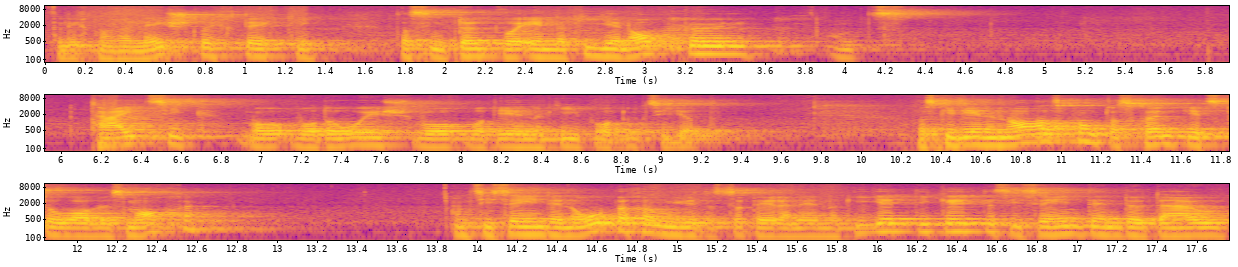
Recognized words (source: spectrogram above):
vielleicht noch eine Estrichdecke. Das sind dort, wo Energien abgehen und die Heizung, die wo da ist, wo, wo die Energie produziert. Das gibt Ihnen einen Anhaltspunkt, das könnt ihr jetzt hier alles machen. Und Sie sehen dann oben, kommen wir zu dieser Energieetikette, Sie sehen dann dort auch,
